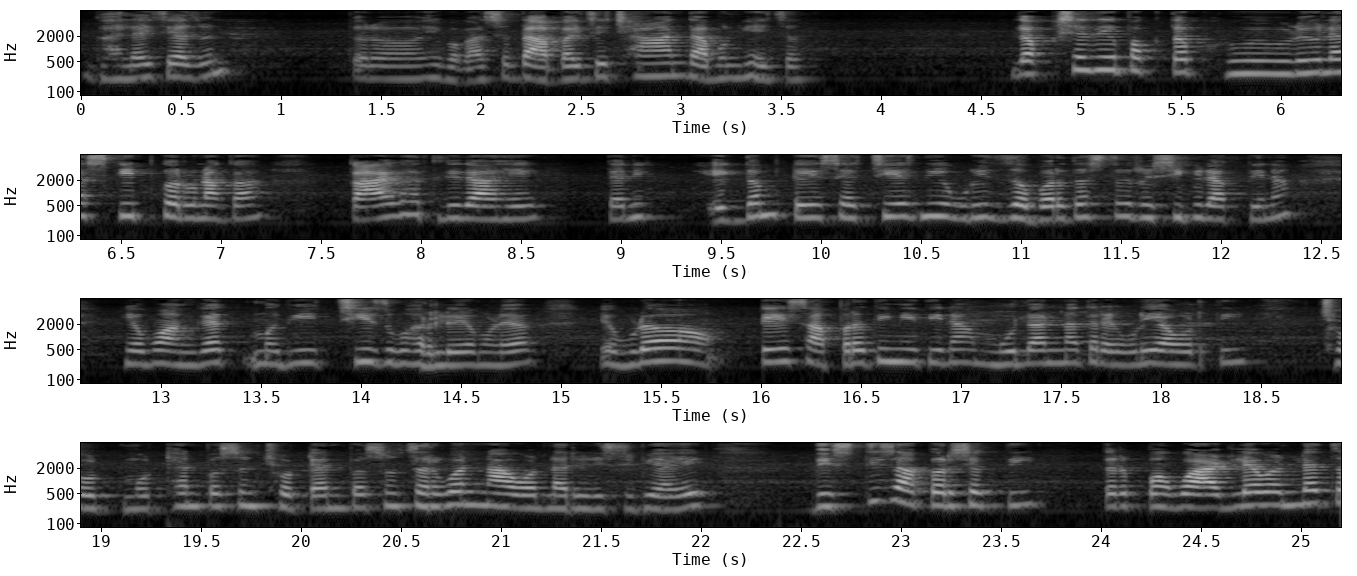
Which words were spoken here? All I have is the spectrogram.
घालायचे अजून. तर हे बघा असं दाबायचं छान दाबून घ्यायचं. लक्ष दे फक्त व्हिडिओला स्किप करू नका. काय घातलेलं आहे? त्यांनी एकदम टेस्ट या चीजनी एवढी जबरदस्त रेसिपी लागते ना. या वांग्यात मध्ये चीज भरल्यामुळे एवढं टेस्ट अप्रतिम येते ना मुलांना तर एवढी आवडती. छोट मोठ्यांपासून छोट्यांपासून सर्वांना आवडणारी रेसिपी आहे. दिसतीच आकर्षक ती. तर प वाढल्या वाढल्याच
